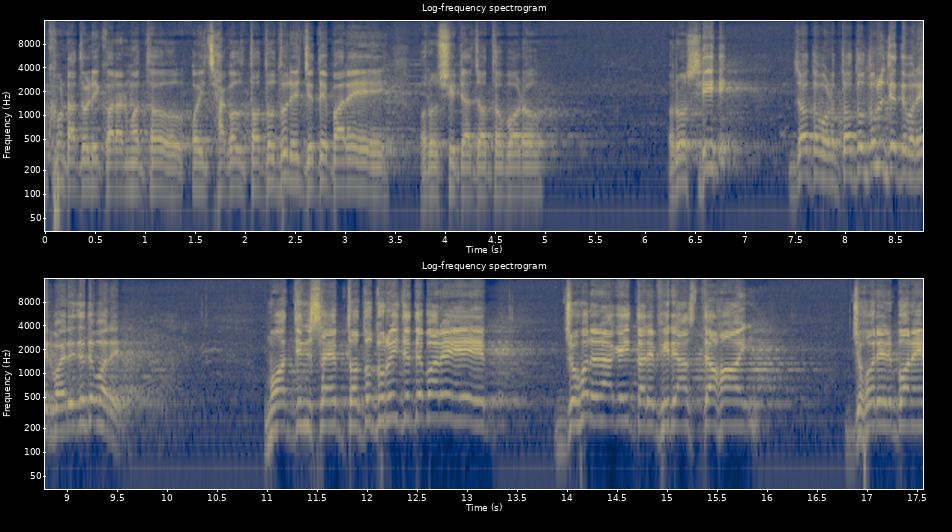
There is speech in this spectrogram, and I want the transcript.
খোঁটাদড়ি করার মতো, ওই ছাগল তত দূরে যেতে পারে, রশিটা যত বড়। রশি? যত বড় তত দূর যেতে পারে, এর বাইরে যেতে পারে। মজ্জিন সাহেব তত দূরেই যেতে পারে। জোহরের আগেই তারে ফিরে আসতে হয়। জোহরের বনে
